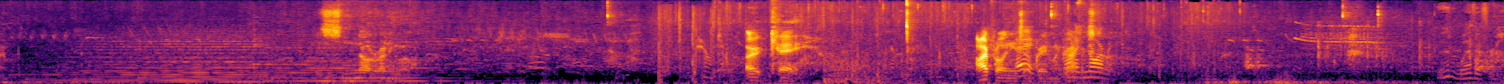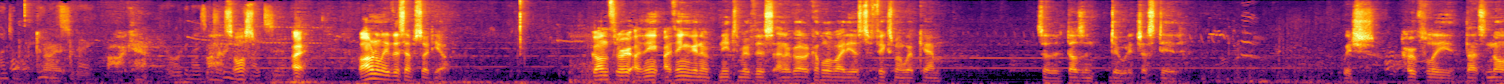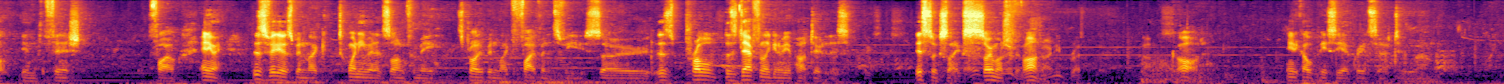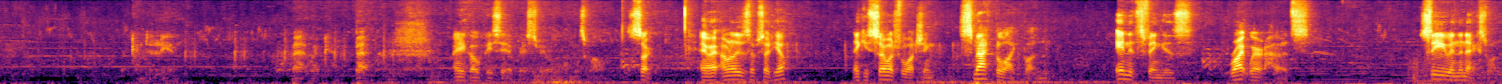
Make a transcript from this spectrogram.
This is not running well. Okay. I probably need to upgrade my don't graphics. ignore me. Good weather for hunting Can today. Oh, I can't. They're organizing Oh, that's awesome. Alright. Well, I'm gonna leave this episode here. Gone through. I think. I think I'm gonna need to move this, and I've got a couple of ideas to fix my webcam, so that it doesn't do what it just did. Which, hopefully, that's not in the finished file. Anyway, this video has been like 20 minutes long for me. It's probably been like five minutes for you. So there's probably there's definitely gonna be a part two to this. This looks like so much fun. God. Need a couple PC upgrades there to um I need PC upgrades to be able to run as well. So anyway, I'm gonna leave this episode here. Thank you so much for watching. Smack the like button in its fingers, right where it hurts. See you in the next one.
